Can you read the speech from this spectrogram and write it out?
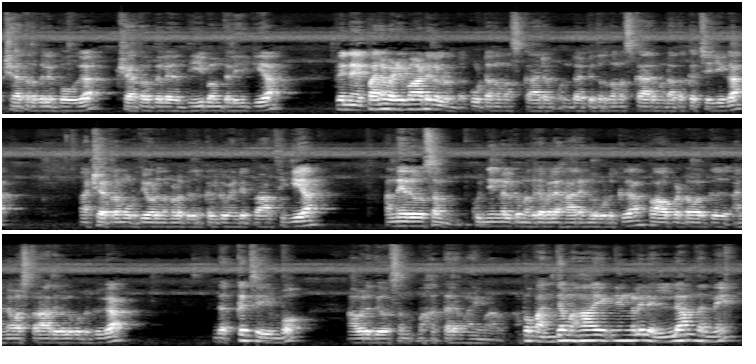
ക്ഷേത്രത്തിൽ പോവുക ക്ഷേത്രത്തിൽ ദീപം തെളിയിക്കുക. പിന്നെ പല വഴിപാടുകളുണ്ട്. കൂട്ട നമസ്കാരം ഉണ്ട് പിതൃ നമസ്കാരമുണ്ട് അതൊക്കെ ചെയ്യുക. ആ ക്ഷേത്രമൂർത്തിയോട് നമ്മുടെ പിതൃക്കൾക്ക് വേണ്ടി പ്രാർത്ഥിക്കുക. അന്നേ ദിവസം കുഞ്ഞുങ്ങൾക്ക് മധുരപലഹാരങ്ങൾ കൊടുക്കുക. പാവപ്പെട്ടവർക്ക് അന്നവസ്ത്രാദികൾ കൊടുക്കുക. ഇതൊക്കെ ചെയ്യുമ്പോൾ ആ ഒരു ദിവസം മഹത്തരമായി മാറും. അപ്പൊ പഞ്ചമഹായജ്ഞങ്ങളിലെല്ലാം തന്നെ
